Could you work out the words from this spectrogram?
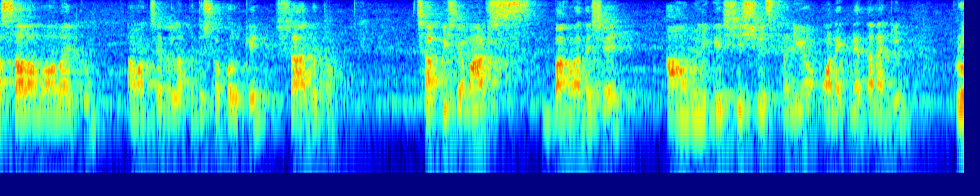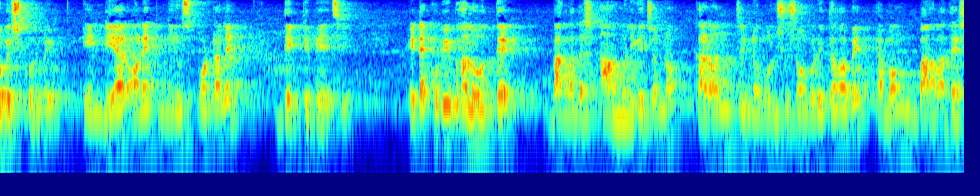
আসসালামু আলাইকুম। আমার চ্যানেল আপনাদের সকলকে স্বাগতম। ছাব্বিশে মার্চ বাংলাদেশে আওয়ামী লীগের শীর্ষস্থানীয় অনেক নেতা নাকি প্রবেশ করবে। ইন্ডিয়ার অনেক নিউজ পোর্টালে দেখতে পেয়েছি। এটা খুবই ভালো উদ্যোগ বাংলাদেশ আওয়ামী লীগের জন্য, কারণ তৃণমূল সুসংগঠিত হবে এবং বাংলাদেশ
